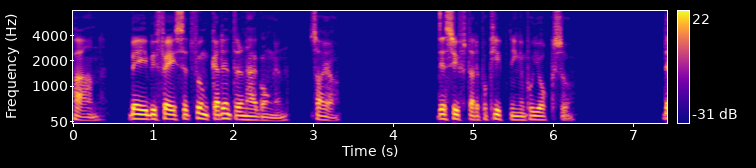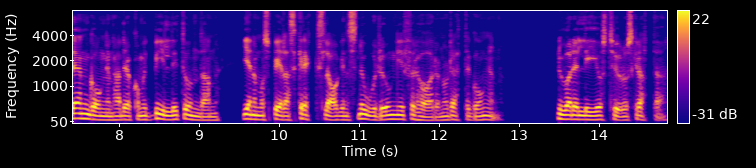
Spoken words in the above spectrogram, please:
Fan, babyfacet funkade inte den här gången, sa jag. Det syftade på klippningen på Joxo. Den gången hade jag kommit billigt undan genom att spela skräckslagen snorunge i förhören och rättegången. Nu var det Leos tur att skratta.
